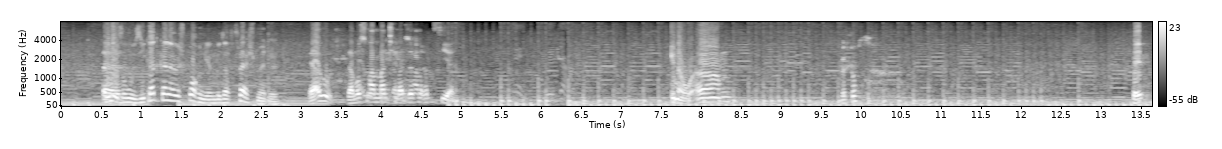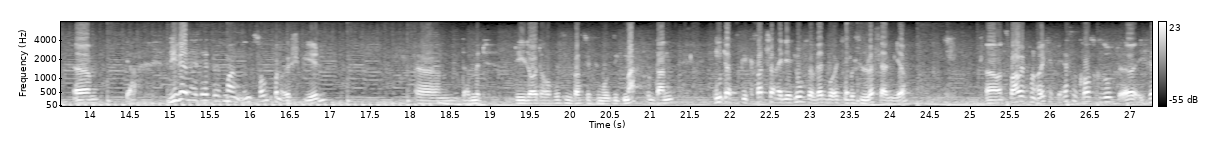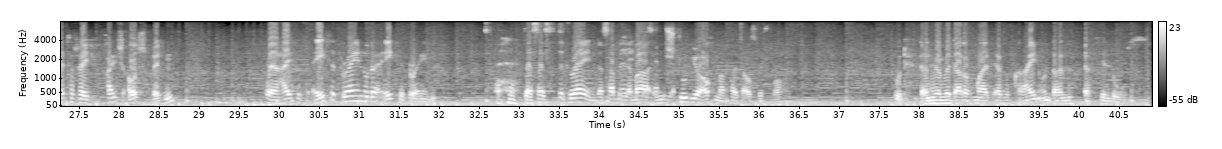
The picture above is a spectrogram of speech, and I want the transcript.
Äh, von Musik hat keiner gesprochen, die haben gesagt Thrash Metal. Ja gut, da muss man manchmal differenzieren. Genau, ähm. Schluss. Okay, ähm, ja. Wir werden jetzt erstmal einen Song von euch spielen. Ähm, damit die Leute auch wissen, was ihr für Musik macht. Und dann geht das Gequatsche eigentlich los, da werden wir euch so ein bisschen löchern hier. Äh, und zwar habe ich von euch als erstes rausgesucht, äh, ich werde es wahrscheinlich falsch aussprechen. Äh, heißt es Acid Rain oder Acid Rain? Das heißt Acid Rain, das habe ich aber im Studio auch mal falsch ausgesprochen. Gut, dann hören wir da doch mal als erstes rein und dann erst hier los.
